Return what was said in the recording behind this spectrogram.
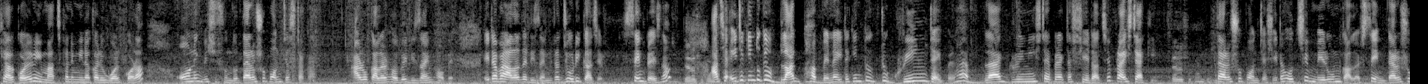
খেয়াল করেন এই মাঝখানে মিনাকারি ওয়ার্ক করা অনেক বেশি সুন্দর তেরোশো পঞ্চাশ টাকা। আরও কালার হবে ডিজাইন হবে। এটা আবার আলাদা ডিজাইন এটা জরি কাজের সেম প্রাইস না? আচ্ছা এটা কিন্তু কেউ ব্ল্যাক ভাববে না এটা কিন্তু একটু গ্রিন টাইপের হ্যাঁ? ব্ল্যাক গ্রিনিশ টাইপের একটা শেড আছে প্রাইসটা একই। তেরোশো পঞ্চাশ। এটা হচ্ছে মেরুন কালার সেম তেরোশো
